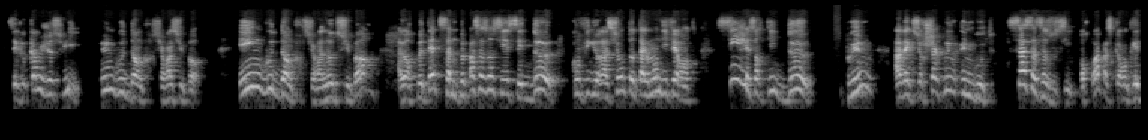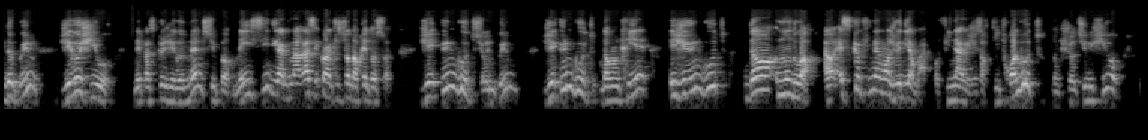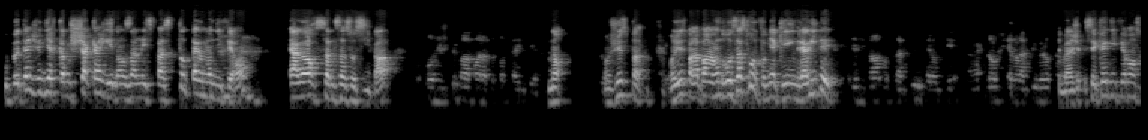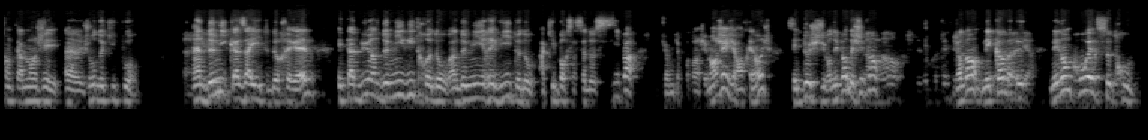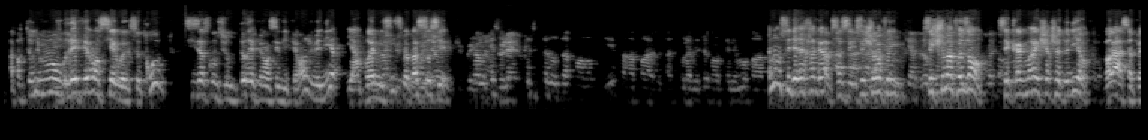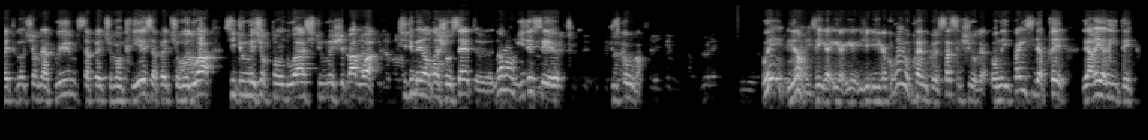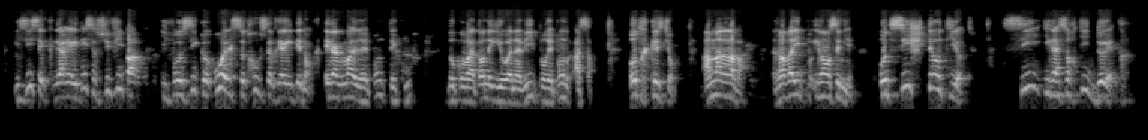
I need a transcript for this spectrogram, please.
c'est que comme je suis une goutte d'encre sur un support et une goutte d'encre sur un autre support, alors peut-être ça ne peut pas s'associer. C'est deux configurations totalement différentes. Si j'ai sorti deux plumes avec sur chaque plume une goutte. Ça, ça s'associe. Pourquoi? Parce qu'entre les deux plumes, j'ai le chiour, mais parce que j'ai le même support. Mais ici, dit c'est quoi la question d'après Tosfot? J'ai une goutte sur une plume, j'ai une goutte dans l'encrier et j'ai une goutte dans mon doigt. Alors, est-ce que finalement, je vais dire, bah, au final, j'ai sorti trois gouttes, donc je suis au-dessus du chiour, ou peut-être je vais dire, comme chacun est dans un espace totalement différent, alors ça ne s'associe pas. Non, on juste par, on juste par rapport à l'endroit où ça se trouve. Il faut bien qu'il y ait une réalité. Eh ben, c'est quelle différence quand tu as mangé euh, jour de Kippour? Un demi-kazaït de Khérev et tu as bu un demi-litre d'eau, un demi-révite d'eau. À Kippour, ça ne s'associe pas. Tu vas me dire, pourtant j'ai mangé, j'ai rentré dans le C'est deux chiffres deux chiffres non. des deux c'est- J'entends, mais comme- Mais donc, où elle se trouve? À partir du moment où référentiel où elle se trouve, si ça se trouve sur deux référentiels différents, je vais dire, il y a un problème ici, ça ne peut pas s'associer. Qu'est-ce qu'est-ce que ça nous apprend en entier par rapport à à ce qu'on avait déjà dans l'enseignement par rapport Ah non, c'est des ça c'est chemin faisant. C'est chemin faisant. C'est qu'Agmara cherche à te dire, voilà, ça peut être sur la plume, ça peut être sur l'encrier, ça peut être sur le doigt. Si tu le mets sur ton doigt, si tu le mets, je sais pas moi, si tu le mets dans ta chaussette. euh, non, non, l'idée c'est. euh, jusqu'à où va Oui, non, mais il a, il a- il a compris le problème que ça, c'est que je- on n'est pas ici d'après la réalité. Ici, c'est que la réalité, ça suffit pas. Il faut aussi que où elle se trouve cette réalité d'encre. Et l'agma, elle répond, t'es coups. Donc, on va attendre Yohanavi pour répondre à ça. Autre question. Amar Rava. Rava, il a enseigné. Otsish teotiot. Si il a sorti deux lettres.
